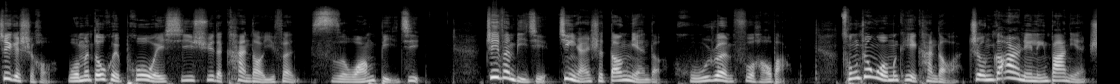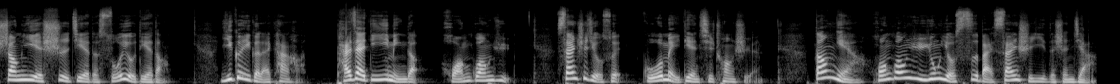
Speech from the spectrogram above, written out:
这个时候，我们都会颇为唏嘘的看到一份死亡笔记。这份笔记竟然是当年的胡润富豪榜。从中我们可以看到啊，整个2008年商业世界的所有跌宕。一个一个来看哈，排在第一名的黄光裕，三十九岁，国美电器创始人。当年啊，黄光裕拥有四百三十亿的身家。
